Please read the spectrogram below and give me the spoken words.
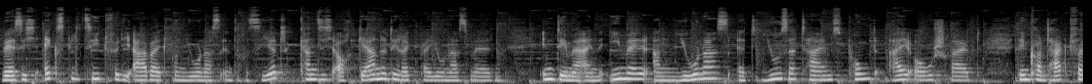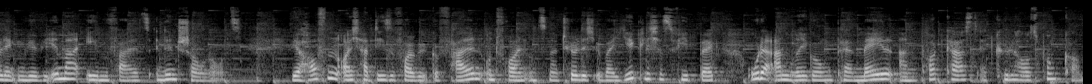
Wer sich explizit für die Arbeit von Jonas interessiert, kann sich auch gerne direkt bei Jonas melden, indem er eine E-Mail an jonas at usertimes.io schreibt. Den Kontakt verlinken wir wie immer ebenfalls in den Show Notes. Wir hoffen, euch hat diese Folge gefallen und freuen uns natürlich über jegliches Feedback oder Anregungen per Mail an podcast.kühlhaus.com.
